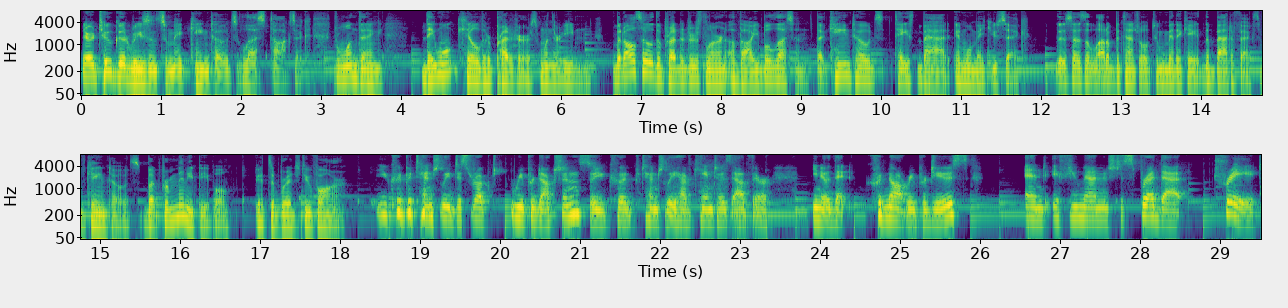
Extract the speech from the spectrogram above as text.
There are two good reasons to make cane toads less toxic. For one thing, they won't kill their predators when they're eaten, but also the predators learn a valuable lesson that cane toads taste bad and will make you sick. This has a lot of potential to mitigate the bad effects of cane toads, but for many people, it's a bridge too far. You could potentially disrupt reproduction, so you could potentially have cane toads out there, you know, that could not reproduce. And if you manage to spread that trait,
